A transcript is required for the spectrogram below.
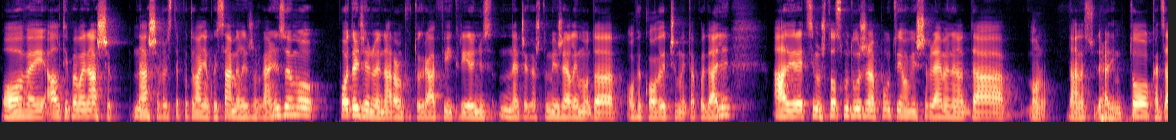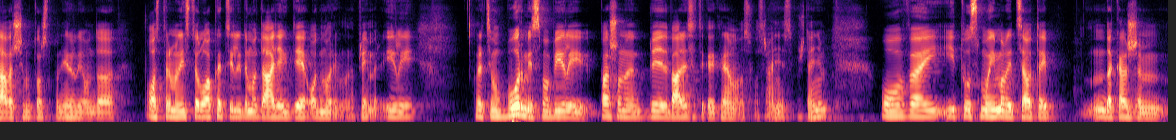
Ove, ali tipa ove naše, naše vrste putovanja koje sami lično organizujemo, podređeno je naravno fotografiji i kreiranju nečega što mi želimo da ovekovečimo i tako dalje, ali recimo što smo duže na putu imamo više vremena da, ono, danas ću da radim to, kad završimo to što smo planirali, onda ostanemo na istoj lokaciji ili idemo dalje gde odmorimo, na primjer. Ili, recimo, Burmi smo bili, baš ono 2020. kad je krenulo svo sranje sa poštenjem, ovaj, i tu smo imali ceo taj, da kažem,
